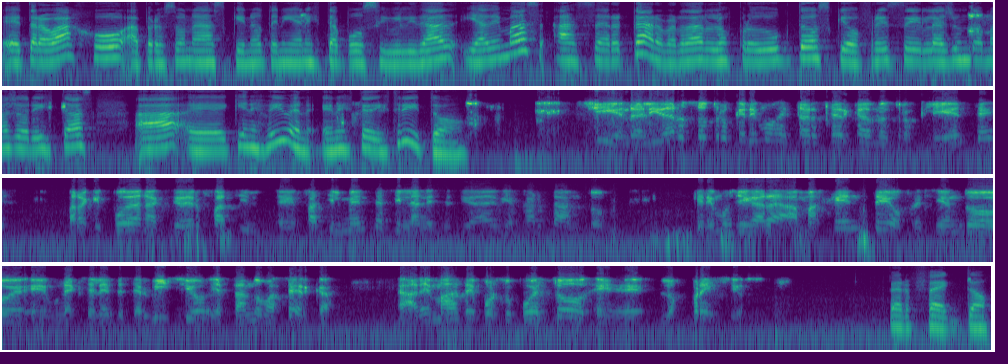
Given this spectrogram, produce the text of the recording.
eh, trabajo a personas que no tenían esta posibilidad y además acercar, ¿verdad?, los productos que ofrece la Junta Mayoristas a eh, quienes viven en este distrito. Sí, en realidad estar cerca de nuestros clientes para que puedan acceder fácil, eh, fácilmente sin la necesidad de viajar tanto. Queremos llegar a, más gente ofreciendo eh, un excelente servicio y estando más cerca. Además de, por supuesto, eh, los precios. Perfecto.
